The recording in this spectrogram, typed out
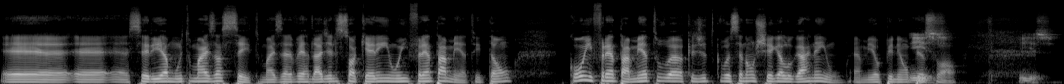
é, é, é, seria muito mais aceito. Mas na verdade eles só querem o enfrentamento. Então, com o enfrentamento, eu acredito que você não chega a lugar nenhum. É a minha opinião Isso. pessoal. Isso.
